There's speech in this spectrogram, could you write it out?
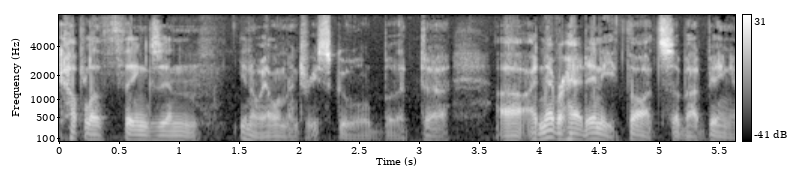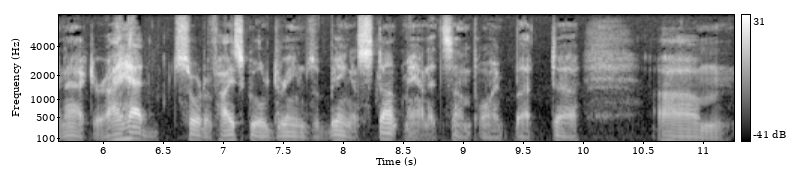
couple of things in you know elementary school, but uh, uh, I never had any thoughts about being an actor. I had sort of high school dreams of being a stuntman at some point, but uh, um,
